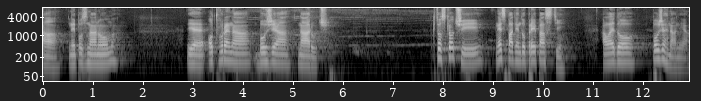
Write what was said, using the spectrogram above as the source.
a nepoznanom je otvorená Božia náruč. Kto skočí, nespadne do priepasti, ale do požehnania.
